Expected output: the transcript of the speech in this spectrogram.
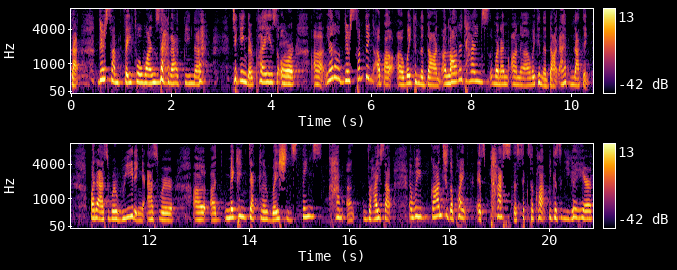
that there's some faithful ones that have been uh, taking their place or uh, you know there's something about awaken the dawn. A lot of times when i'm on awaken the dawn i have nothing. But as we're reading as we're uh, uh making declarations things come uh, rise up. And we've gone to the point it's past the six o'clock because you can hear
